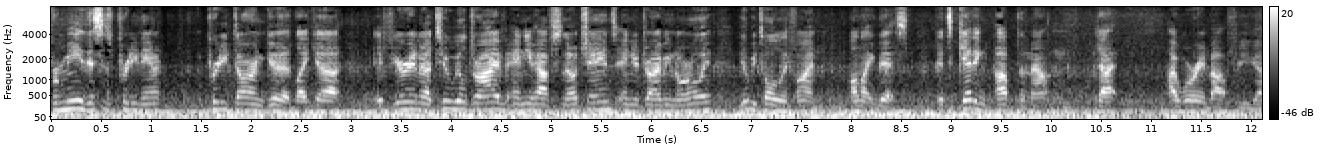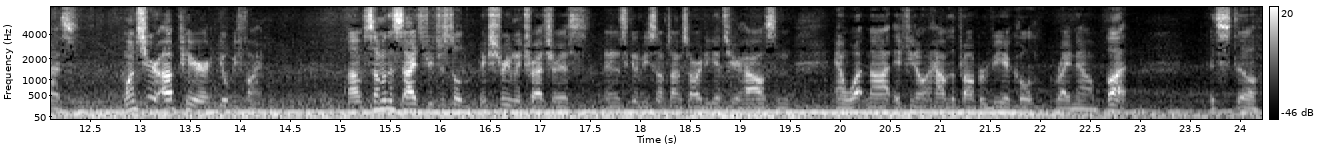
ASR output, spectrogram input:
for me, this is pretty damn, pretty darn good. Like uh, if you're in a two-wheel drive and you have snow chains and you're driving normally, you'll be totally fine on like this. It's getting up the mountain that I worry about for you guys. Once you're up here, you'll be fine. Um, some of the side streets are still extremely treacherous and it's gonna be sometimes hard to get to your house and, and whatnot if you don't have the proper vehicle right now. But it's still,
